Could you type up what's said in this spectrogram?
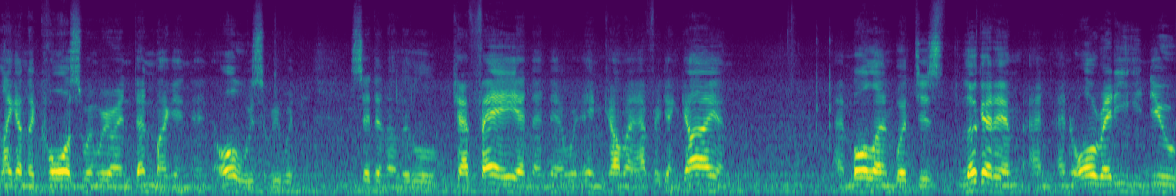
Like on the course when we were in Denmark in, in Aarhus, we would sit in a little cafe and then there would in come an African guy and and Molan would just look at him and, and already he knew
